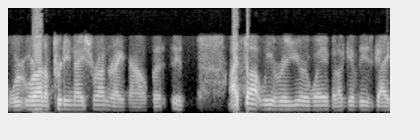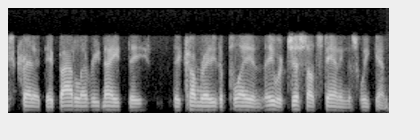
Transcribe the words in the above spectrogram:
we're we're on a pretty nice run right now, but it. I thought we were a year away, but I'll give these guys credit. They battle every night. They they come ready to play, and they were just outstanding this weekend.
